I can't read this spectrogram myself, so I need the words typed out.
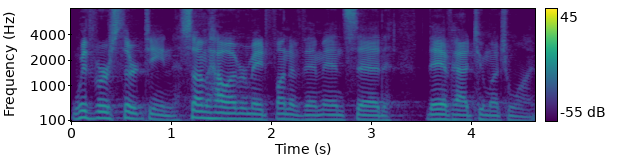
with verse 13. Some, however, made fun of them and said, They have had too much wine.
